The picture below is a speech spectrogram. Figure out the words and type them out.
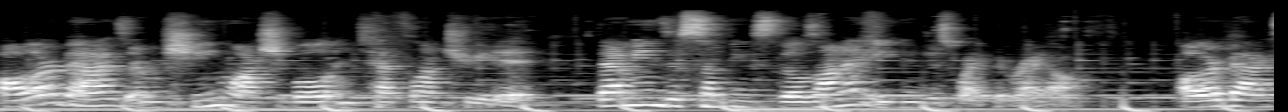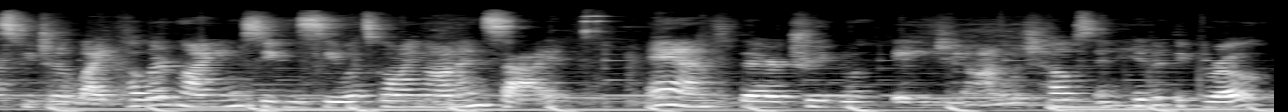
All our bags are machine washable and Teflon treated. That means if something spills on it, you can just wipe it right off. All our bags feature light colored lining so you can see what's going on inside, and they're treated with Aegion, which helps inhibit the growth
